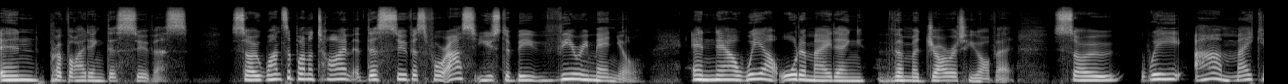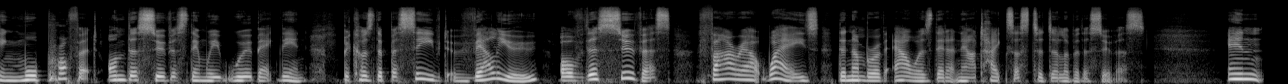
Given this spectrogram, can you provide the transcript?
in providing this service. So, once upon a time, this service for us used to be very manual, and now we are automating the majority of it. So, we are making more profit on this service than we were back then because the perceived value of this service far outweighs the number of hours that it now takes us to deliver the service. And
